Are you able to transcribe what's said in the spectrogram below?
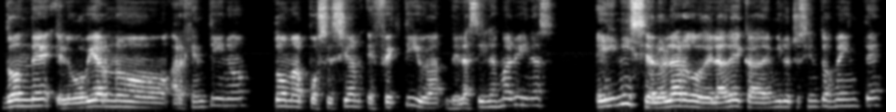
donde el gobierno argentino toma posesión efectiva de las Islas Malvinas e inicia a lo largo de la década de 1820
